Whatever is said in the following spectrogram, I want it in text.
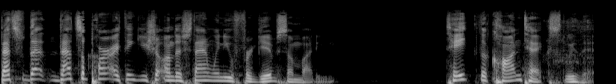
that's that that's a part I think you should understand when you forgive somebody. Take the context with it.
